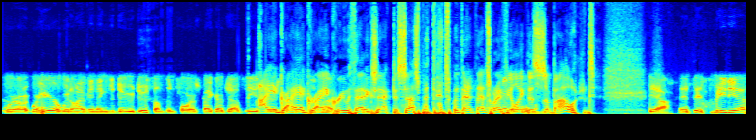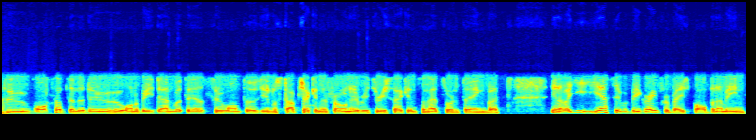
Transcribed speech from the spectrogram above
we're we're here, we don't have anything to do, do something for us, make our jobs easier. I agree. I agree. I agree with that exact assessment. That's what that that's what I feel like this is about. Yeah, it's it's media who want something to do, who want to be done with this, who want to you know stop checking their phone every three seconds and that sort of thing. But you know, yes, it would be great for baseball, but I mean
